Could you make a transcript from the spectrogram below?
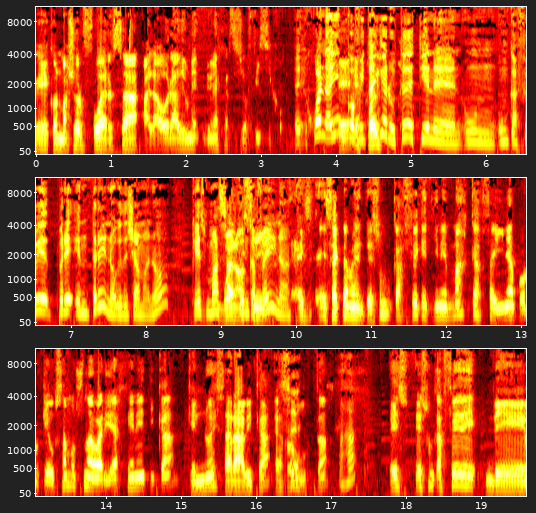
eh, con mayor fuerza a la hora de un, de un ejercicio físico. Eh, Juan, ahí en Coffee después- Tiger ustedes tienen un, un café pre-entreno que se llama, ¿no? Que es más Bueno, alto en sí, cafeína. ex- exactamente, es un café que tiene más cafeína porque usamos una variedad genética que no es arábica, es Sí. robusta. Ajá. Es, es un café de, de,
